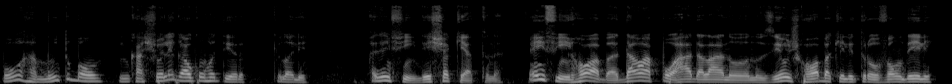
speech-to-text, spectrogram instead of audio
Porra, muito bom. Encaixou legal com o roteiro, aquilo ali. Mas enfim, deixa quieto, né? Enfim, rouba, dá uma porrada lá no, no Zeus, rouba aquele trovão dele.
